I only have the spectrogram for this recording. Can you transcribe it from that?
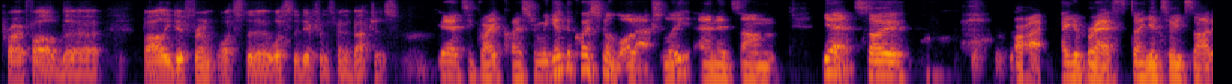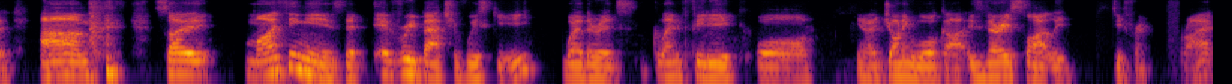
profile of the barley different? What's the what's the difference between the batches? Yeah, it's a great question. We get the question a lot actually, and it's um yeah. So all right, take a breath. Don't get too excited. Um, so my thing is that every batch of whiskey, whether it's Glenfiddich or you know Johnnie Walker, is very slightly different, right?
